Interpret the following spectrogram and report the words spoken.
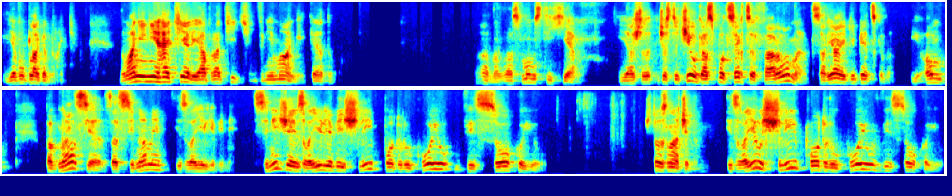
Его благодати. Но они не хотели обратить внимание к этому. Ладно, в восьмом стихе. «Я ожесточил Господь сердце фараона, царя египетского, и он погнался за сынами Израилевыми. Сыны же Израилеви шли под рукою высокую. Что значит? Израиль шли под рукою высокую.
